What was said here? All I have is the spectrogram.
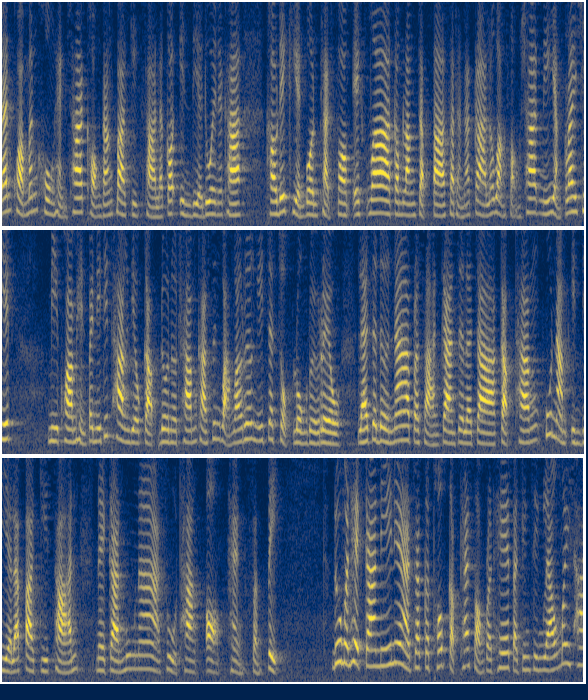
ด้านความมั่นคงแห่งชาติของทั้งปากีสถานและก็อินเดียด้วยนะคะ เขาได้เขียนบนแพลตฟอร์ม X ว่ากำลังจับตาสถานการณ์ระหว่างสองชาตินี้อย่างใกล้ชิด มีความเห็นไปในทิศทางเดียวกับโดนัลด์ทรัมป์ค่ะ ซึ่งหวังว่าเรื่องนี้จะจบลงโดยเร็ว และจะเดินหน้าประสานการเจรจากับทั้งผู้นำอินเดียและปากีสถาน ในการมุ่งหน้าสู่ทางออกแห่งสันติ ดูเหมือนเหตุการณ์นี้เนี่ยจะกระทบกับแค่ 2 ประเทศ แต่จริง ๆ แล้วไม่ใช่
